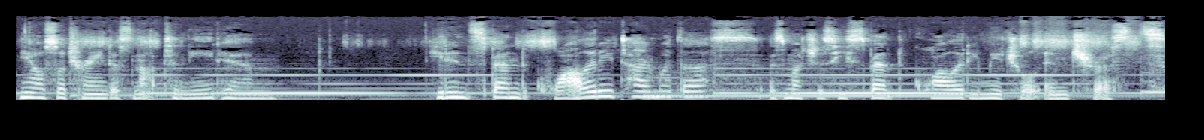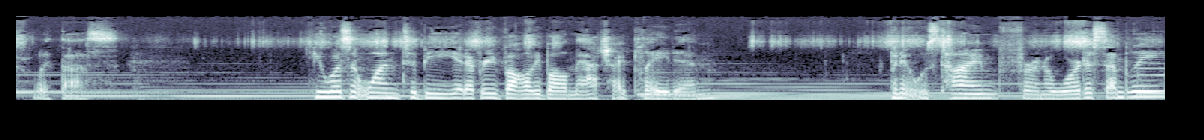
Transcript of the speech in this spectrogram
he also trained us not to need him. He didn't spend quality time with us as much as he spent quality mutual interests with us. He wasn't one to be at every volleyball match I played in. When it was time for an award assembly,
